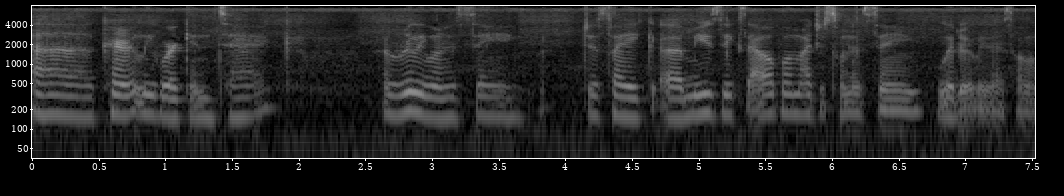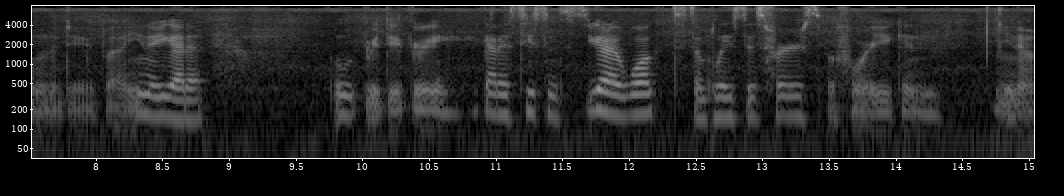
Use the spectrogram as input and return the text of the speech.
uh, currently working tech. I really want to sing just like a music's album. I just want to sing. Literally, that's all I want to do. But you know, you gotta ooh three three three. You gotta see some. You gotta walk to some places first before you can, you know,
